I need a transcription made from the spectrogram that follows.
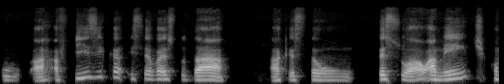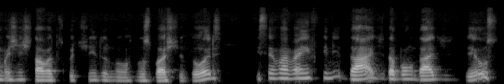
o, a, a, física e você vai estudar a questão pessoal, a mente, como a gente estava discutindo no, nos bastidores, e você vai ver a infinidade da bondade de Deus,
